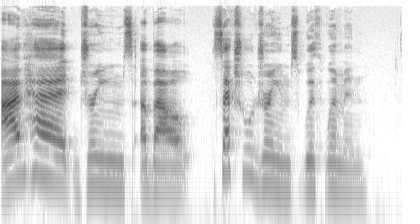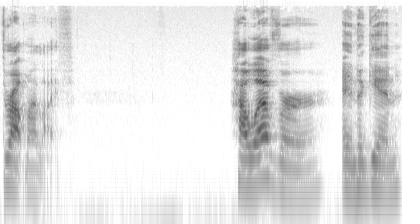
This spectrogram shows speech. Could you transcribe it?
I've had dreams about sexual dreams with women throughout my life. However, and again,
